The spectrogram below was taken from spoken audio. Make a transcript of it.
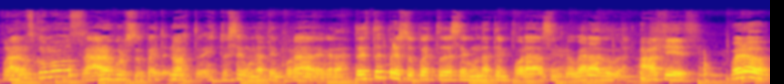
ponernos cómodos. Claro, por supuesto. No, esto, esto es segunda temporada, de verdad. Todo esto es presupuesto de segunda temporada, sin lugar a dudas. Así es. Bueno,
